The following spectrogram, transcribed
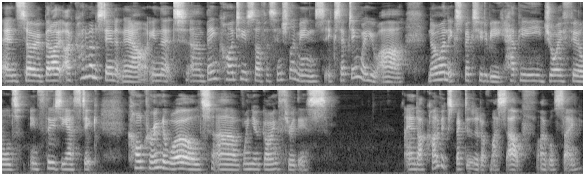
And so, but I, I kind of understand it now in that um, being kind to yourself essentially means accepting where you are. No one expects you to be happy, joy filled, enthusiastic, conquering the world uh, when you're going through this. And I kind of expected it of myself, I will say.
